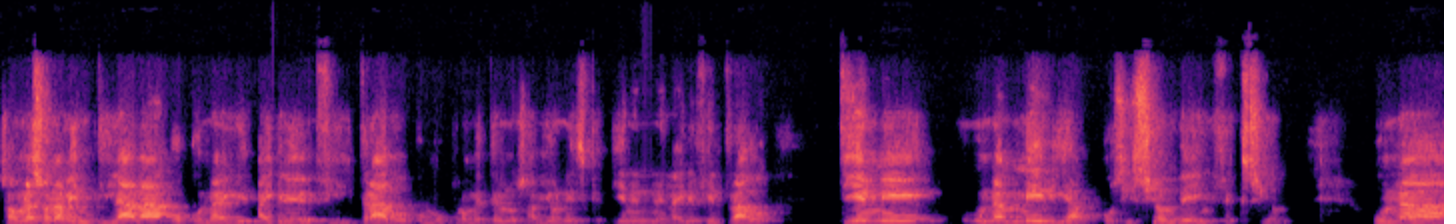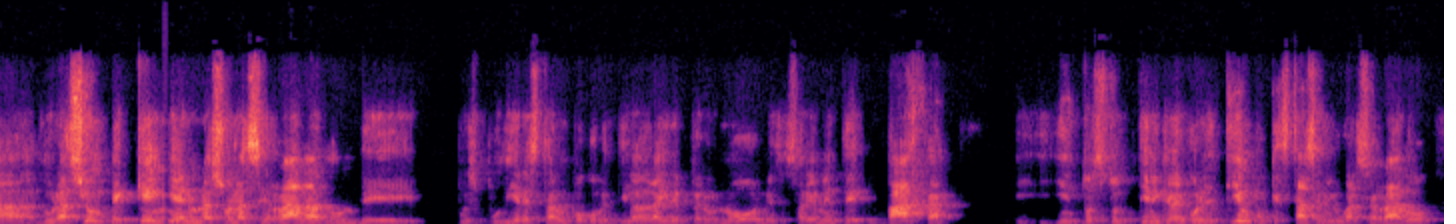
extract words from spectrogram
O sea, una zona ventilada o con aire, filtrado, como prometen los aviones que tienen el aire filtrado, tiene una media posición de infección. Una duración pequeña en una zona cerrada donde pues pudiera estar un poco ventilado el aire, pero no necesariamente baja. Y, y entonces esto tiene que ver con el tiempo que estás en el lugar cerrado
